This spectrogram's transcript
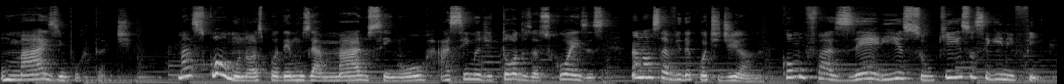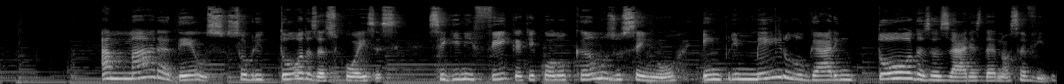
o mais importante. Mas como nós podemos amar o Senhor acima de todas as coisas na nossa vida cotidiana? Como fazer isso? O que isso significa? Amar a Deus sobre todas as coisas significa que colocamos o Senhor em primeiro lugar em todas as áreas da nossa vida.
